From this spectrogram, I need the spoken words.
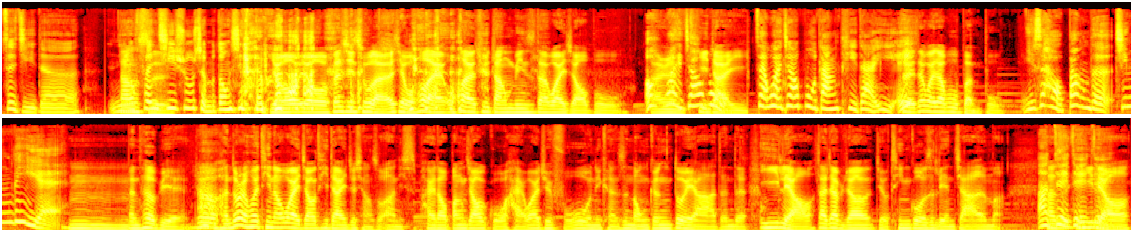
自己的，你有分析出什么东西来吗？有有分析出来，而且我后来我后来去当兵是在外交部哦，外交部在外交部当替代役，对，在外交部本部也是好棒的经历耶。嗯，很特别，就很多人会听到外交替代役就想说啊，你是派到邦交国海外去服务，你可能是农耕队啊等等。医疗大家比较有听过的是连家恩嘛。啊，对对对，医疗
